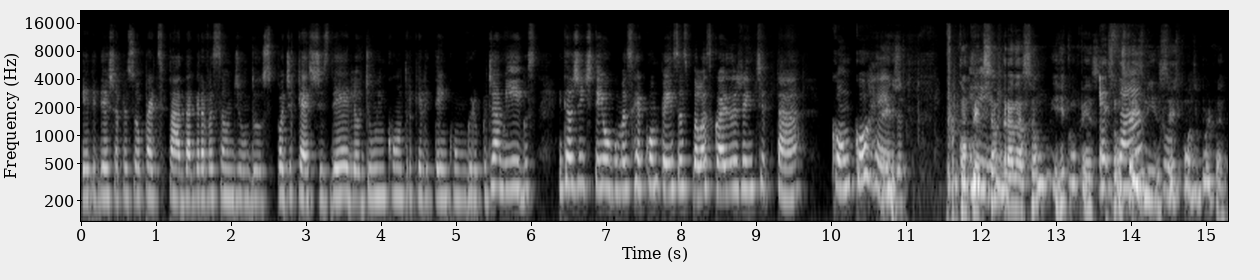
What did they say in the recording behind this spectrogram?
ele deixa a pessoa participar da gravação de um dos podcasts dele ou de um encontro que ele tem com um grupo de amigos. Então, a gente tem algumas recompensas pelas quais a gente está concorrendo. É Competição, e... gradação e recompensa. Exato. São os três linhas, três pontos importantes.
